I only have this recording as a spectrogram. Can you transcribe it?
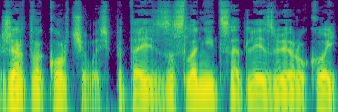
Жертва корчилась, пытаясь заслониться от лезвия рукой.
